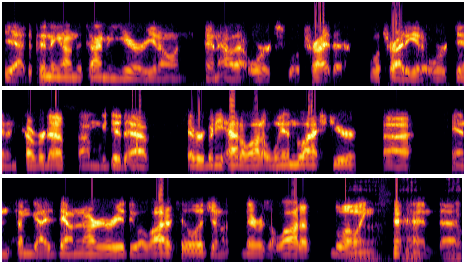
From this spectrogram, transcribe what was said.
yeah, depending on the time of year, you know, and and how that works, we'll try to we'll try to get it worked in and covered up. Um, we did have everybody had a lot of wind last year. Uh, and some guys down in our area do a lot of tillage, and there was a lot of blowing and uh,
